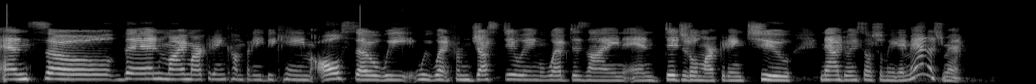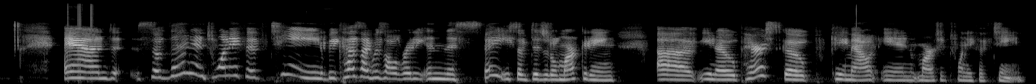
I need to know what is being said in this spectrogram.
And so then my marketing company became also we we went from just doing web design and digital marketing to now doing social media management and so then in 2015, because I was already in this space of digital marketing, uh, you know, Periscope came out in March of 2015.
